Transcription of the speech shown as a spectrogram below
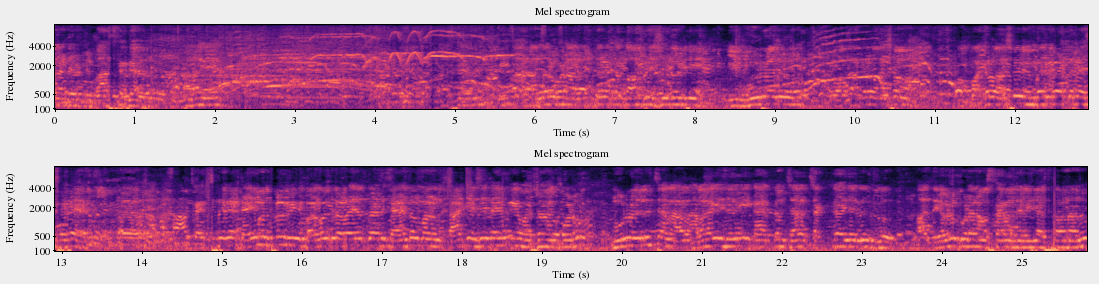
అయినటువంటి భాస్కర్ గారు అలాగే అందరూ కూడా కాంపిటీషన్ తోటి ఈ మూడు రోజులు ఒక పక్కన వర్షం ఒక పక్కన వర్షం ఇబ్బంది పెడుతున్నా సరే ఖచ్చితంగా టైం అంతా భగవంతుడు ఎలా చెప్తాడు సాయంత్రం మనం స్టార్ట్ చేసే టైంకి వర్షం అయిపోవడం మూడు రోజులు చాలా అలా- అలాగే జరిగి కార్యక్రమం చాలా చక్కగా జరిగినందుకు ఆ దేవుడు కూడా నమస్కారం తెలియజేస్తా ఉన్నాను.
